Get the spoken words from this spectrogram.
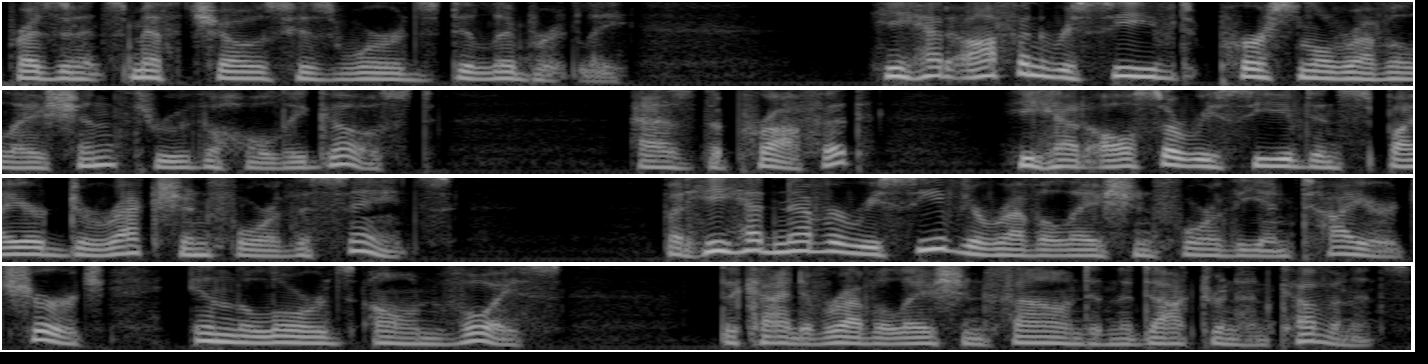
President Smith chose his words deliberately. He had often received personal revelation through the Holy Ghost. As the prophet, he had also received inspired direction for the saints but he had never received a revelation for the entire church in the Lord's own voice, the kind of revelation found in the Doctrine and Covenants.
